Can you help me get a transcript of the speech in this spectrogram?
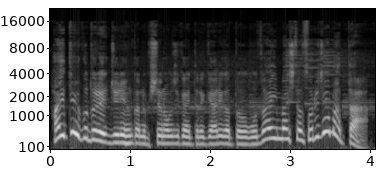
はいということで12分間の貴重なお時間いただきありがとうございました。それじゃあまた。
